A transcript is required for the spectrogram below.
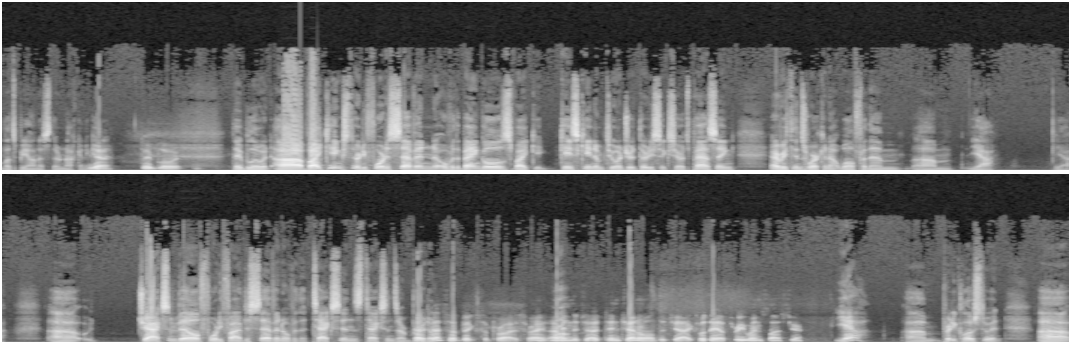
let's be honest, they're not going to get it. yeah, it. they blew it. They blew it. Uh, Vikings thirty four to seven over the Bengals. Viking Case Keenum two hundred thirty six yards passing. Everything's working out well for them. Um, yeah, yeah. Uh, Jacksonville forty five to seven over the Texans. Texans are That, that's a big surprise, right? I mean, the in general, the Jags. What they have three wins last year? Yeah, um, pretty close to it. Uh,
